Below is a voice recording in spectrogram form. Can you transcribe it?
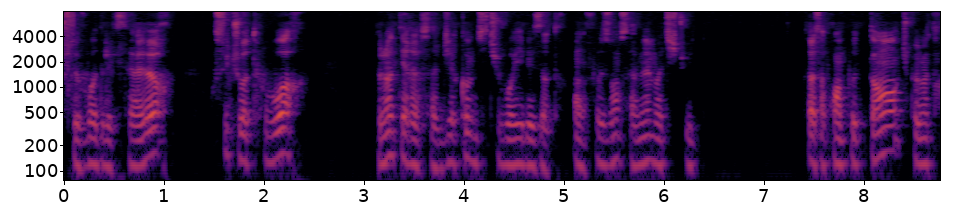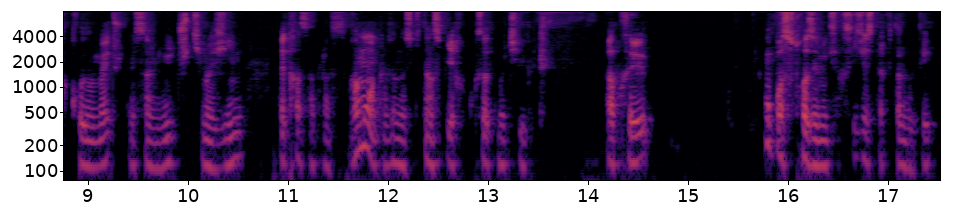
Tu te vois de l'extérieur, ensuite tu vas te voir de l'intérieur, ça veut dire comme si tu voyais les autres, en faisant sa même attitude. Ça, ça prend un peu de temps, tu peux mettre un chronomètre, tu te mets 5 minutes, tu t'imagines être à sa place. Vraiment un personnage qui t'inspire, que ça te motive. Après, on passe au troisième exercice, j'espère que tu as noté,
